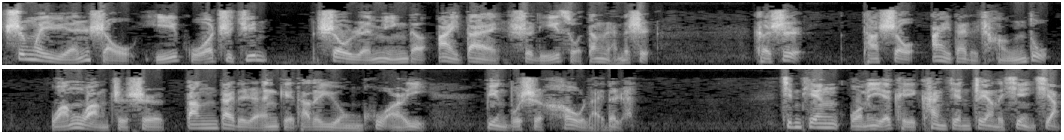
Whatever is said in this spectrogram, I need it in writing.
身为元首一国之君，受人民的爱戴是理所当然的事。可是他受爱戴的程度，往往只是当代的人给他的拥护而已，并不是后来的人。今天我们也可以看见这样的现象，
